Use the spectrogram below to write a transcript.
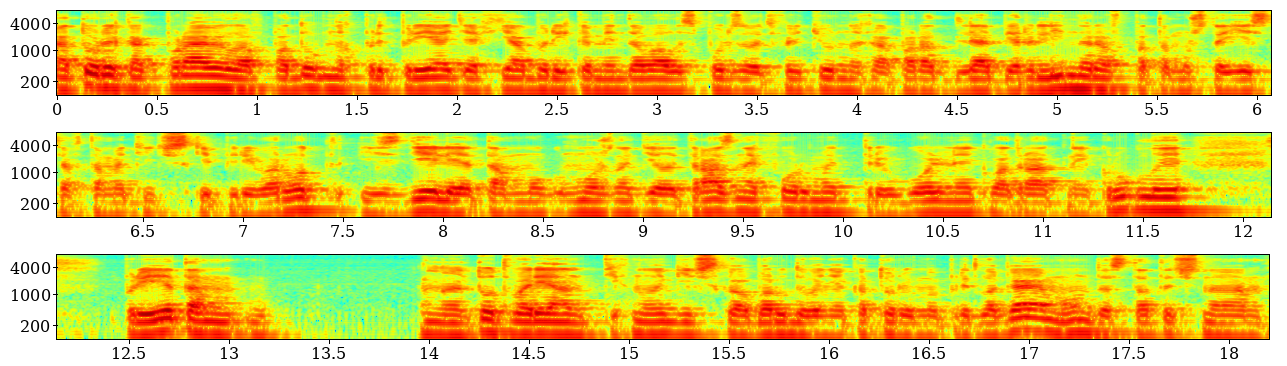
который, как правило, в подобных предприятиях я бы рекомендовал использовать фритюрный аппарат для берлинеров, потому что есть автоматический переворот. Изделия там можно делать разной формы, треугольные, квадратные, круглые. При этом тот вариант технологического оборудования, который мы предлагаем, он достаточно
